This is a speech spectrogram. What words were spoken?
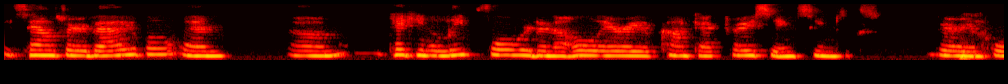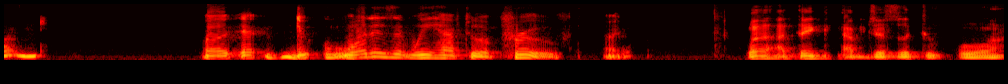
it sounds very valuable and, um, taking a leap forward in a whole area of contact tracing seems very Yeah. important. Well, uh, do, what is it we have to approve? Well, I think I'm just looking for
